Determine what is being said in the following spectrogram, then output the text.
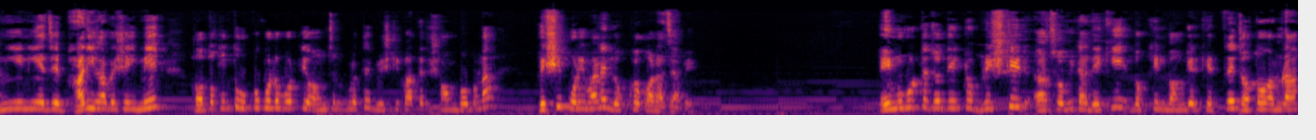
নিয়ে নিয়ে যে ভারী হবে সেই মেঘ তত কিন্তু উপকূলবর্তী অঞ্চলগুলোতে বৃষ্টিপাতের সম্ভাবনা বেশি পরিমাণে লক্ষ্য করা যাবে। এই মুহূর্তে যদি একটু বৃষ্টির ছবিটা দেখি, দক্ষিণবঙ্গের ক্ষেত্রে যত আমরা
